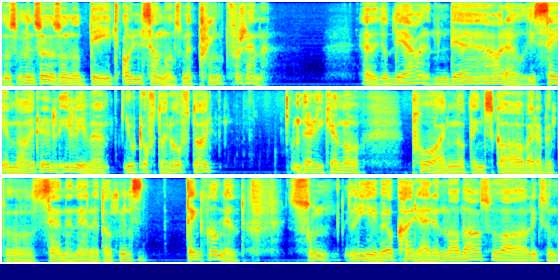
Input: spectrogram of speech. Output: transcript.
Men så er det sånn at det er ikke alle sangene som er tenkt for scene. Det, det, har, det har jeg jo i seinere i livet gjort oftere og oftere. Der det ikke er noe poeng at den skal være med på scenen i hele tatt. Mens den gangen som livet og karrieren var da, så var liksom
